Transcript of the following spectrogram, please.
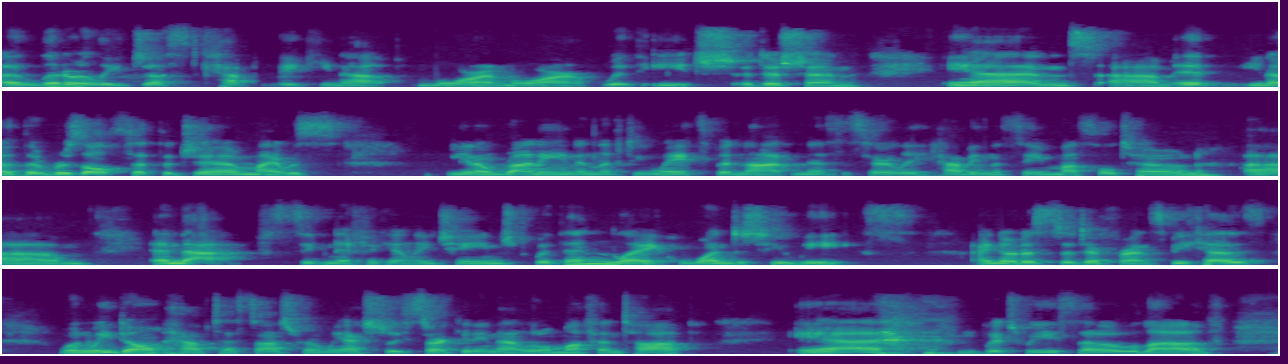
I, literally just kept waking up more and more with each edition, and um, it, you know, the results at the gym. I was, you know, running and lifting weights, but not necessarily having the same muscle tone, um, and that significantly changed within like one to two weeks. I noticed a difference because when we don't have testosterone, we actually start getting that little muffin top and which we so love.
